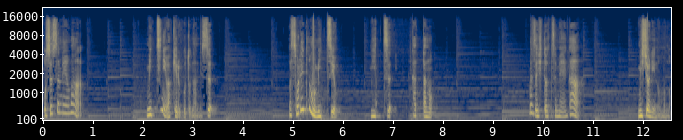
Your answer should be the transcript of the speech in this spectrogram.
おすすめは、3つに分けることなんです。それでも3つよ。3つ。たったの。まず1つ目が、未処理のもの。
